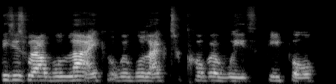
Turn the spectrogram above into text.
this is what i would like or we would like to cover with people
